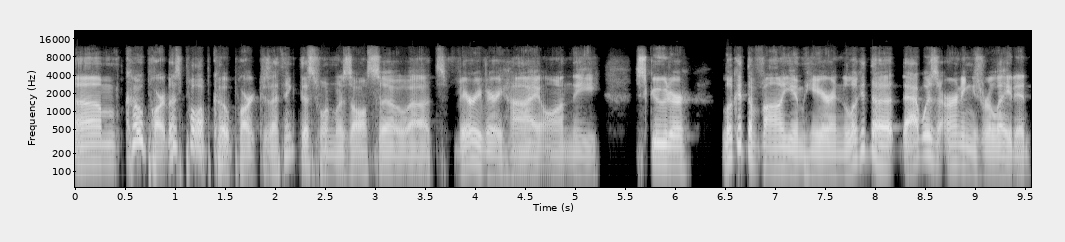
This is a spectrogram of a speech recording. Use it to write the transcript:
Um, Copart, let's pull up Copart because I think this one was also uh, it's very very high on the scooter. Look at the volume here, and look at the that was earnings related.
